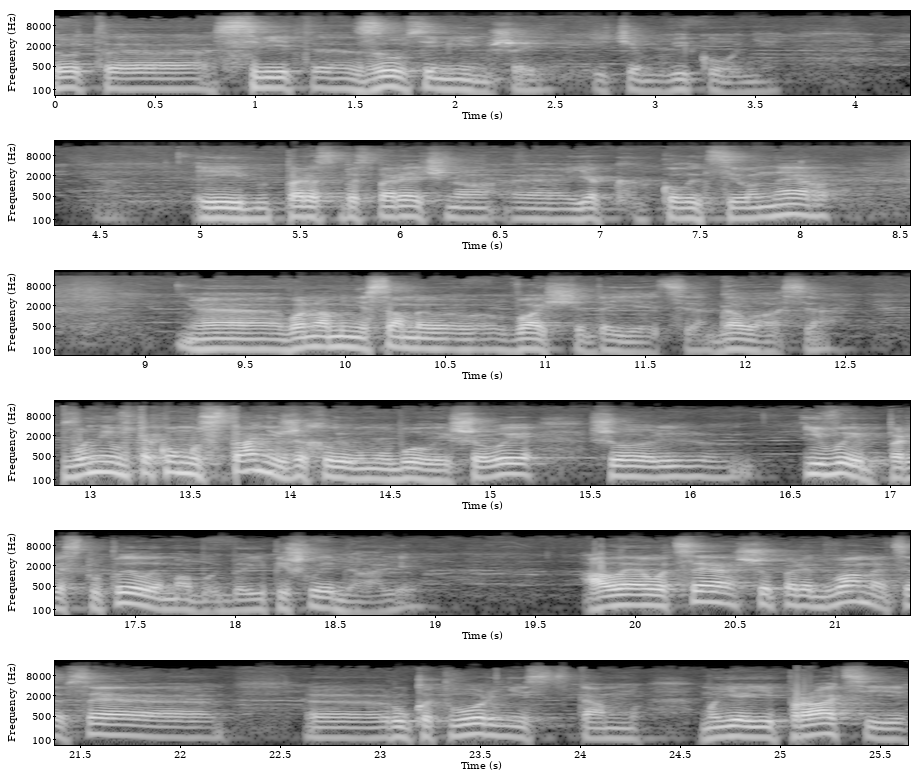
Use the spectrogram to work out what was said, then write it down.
Тут е, світ зовсім інший, ніж в іконі. І безперечно, е, як колекціонер, е, вона мені саме важче дається, далася. Вони в такому стані жахливому були, що ви, що і ви переступили, мабуть, і пішли далі. Але оце, що перед вами, це все е, рукотворність там, моєї праці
